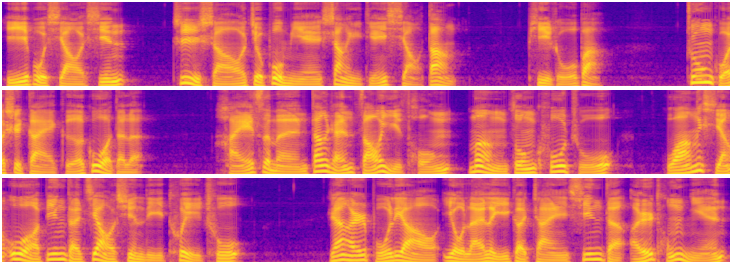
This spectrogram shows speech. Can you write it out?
一不小心，至少就不免上一点小当。譬如吧，中国是改革过的了，孩子们当然早已从孟宗哭竹、王祥卧冰的教训里退出。然而不料又来了一个崭新的儿童年，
